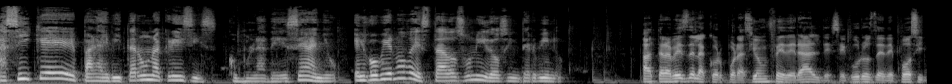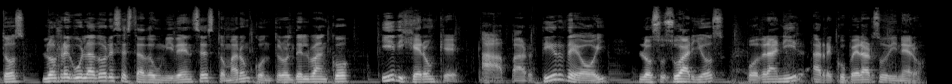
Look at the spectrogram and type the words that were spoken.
Así que, para evitar una crisis como la de ese año, el gobierno de Estados Unidos intervino. A través de la Corporación Federal de Seguros de Depósitos, los reguladores estadounidenses tomaron control del banco y dijeron que, a partir de hoy, los usuarios podrán ir a recuperar su dinero.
